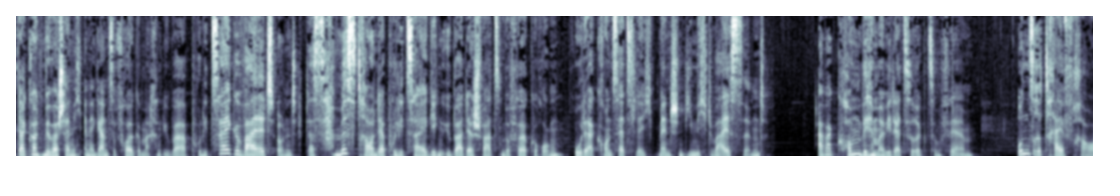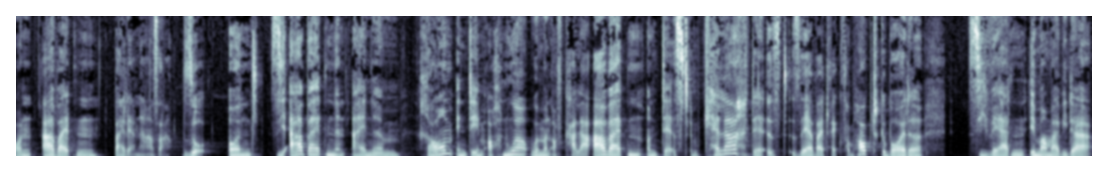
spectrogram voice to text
da könnten wir wahrscheinlich eine ganze Folge machen über Polizeigewalt und das Misstrauen der Polizei gegenüber der schwarzen Bevölkerung oder grundsätzlich Menschen, die nicht weiß sind. Aber kommen wir mal wieder zurück zum Film. Unsere drei Frauen arbeiten bei der NASA. So. Und sie arbeiten in einem Raum, in dem auch nur Women of Color arbeiten und der ist im Keller, der ist sehr weit weg vom Hauptgebäude. Sie werden immer mal wieder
